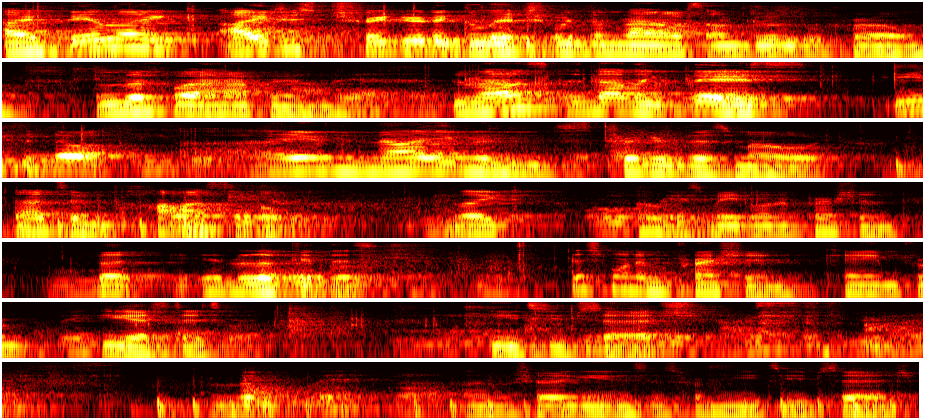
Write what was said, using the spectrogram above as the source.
I feel like I just triggered a glitch with the mouse on Google Chrome. Look what happened. The mouse is now like this, even though I've not even triggered this mode. That's impossible. Like, oh, it's made one impression. But look at this. This one impression came from, you guessed YouTube search. This is from YouTube search.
